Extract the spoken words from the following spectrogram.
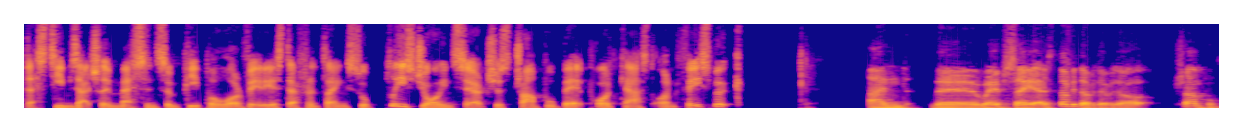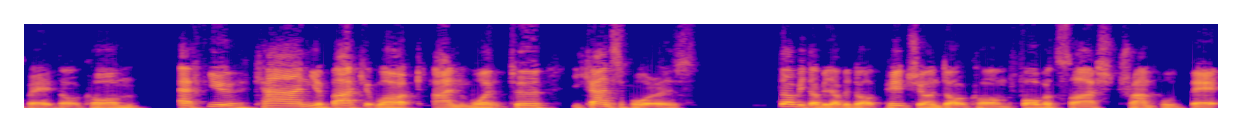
this team's actually missing some people or various different things. So please join. Search as Trample Bet Podcast on Facebook. And the website is www.tramplebet.com. If you can, you're back at work and want to, you can support us. www.patreon.com forward slash tramplebet.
